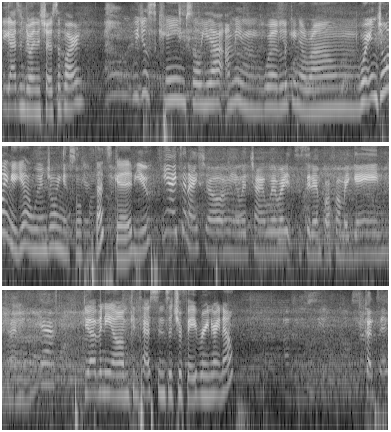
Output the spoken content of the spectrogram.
You guys enjoying the show so far? We just came, so yeah. I mean, we're looking around. We're enjoying it. Yeah, we're enjoying it so far. That's good. You? Yeah, it's a nice show. I mean, we're trying. We're ready to see them perform again, and yeah, Do you have any um, contestants that you're favoring right now? contest.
